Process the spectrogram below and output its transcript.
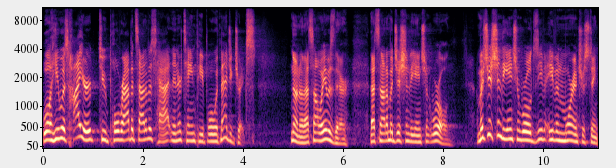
Well, he was hired to pull rabbits out of his hat and entertain people with magic tricks. No, no, that's not why he was there. That's not a magician of the ancient world. A magician of the ancient world is even, even more interesting.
